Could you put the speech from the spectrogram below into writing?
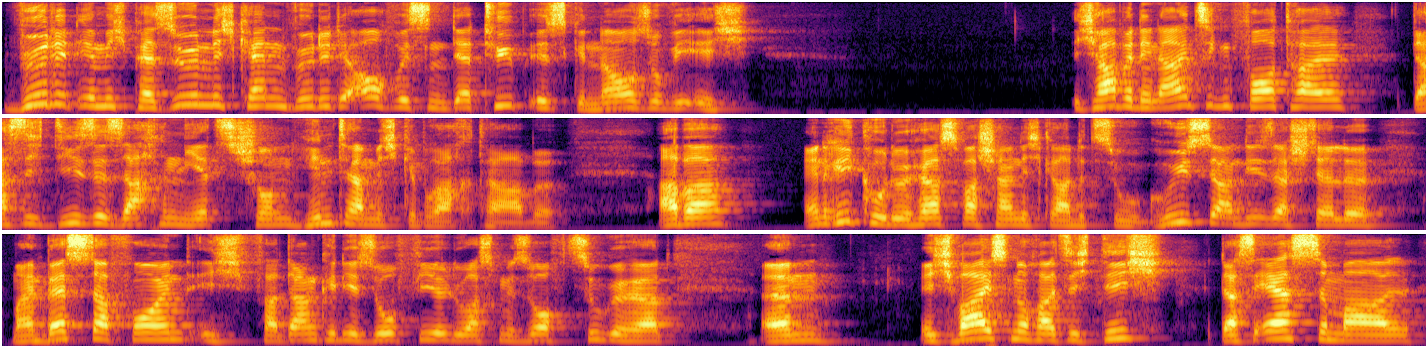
Würdet ihr mich persönlich kennen, würdet ihr auch wissen, der Typ ist genauso wie ich. Ich habe den einzigen Vorteil, dass ich diese Sachen jetzt schon hinter mich gebracht habe. Aber Enrico, du hörst wahrscheinlich gerade zu. Grüße an dieser Stelle. Mein bester Freund, ich verdanke dir so viel, du hast mir so oft zugehört. Ähm, ich weiß noch, als ich dich das erste Mal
